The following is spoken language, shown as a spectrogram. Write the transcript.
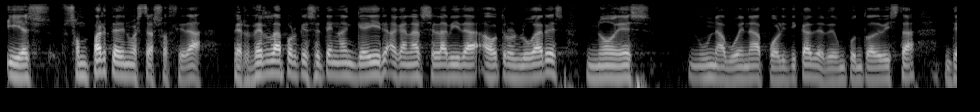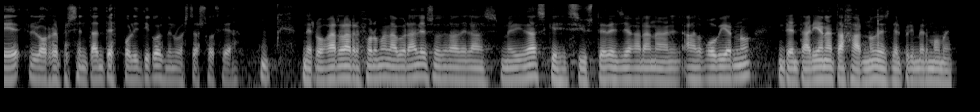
y es, son parte de nuestra sociedad. Perderla porque se tengan que ir a ganarse la vida a otros lugares no es una buena política desde un punto de vista de los representantes políticos de nuestra sociedad. Derogar la reforma laboral es otra de las medidas que si ustedes llegaran al, gobierno intentarían atajar ¿no? desde el primer momento.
